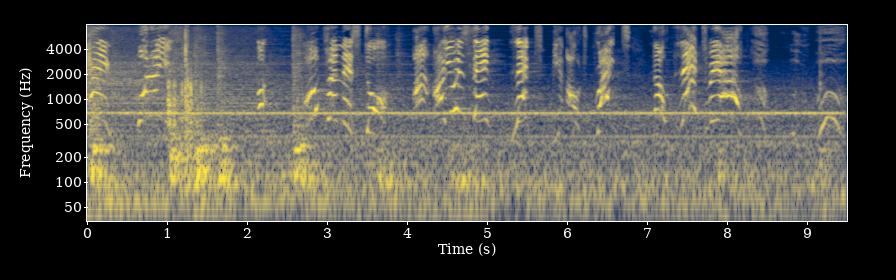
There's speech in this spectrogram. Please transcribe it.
Hey! What are you? O- open this door! Are you insane? Let me out, right? Now let me out!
